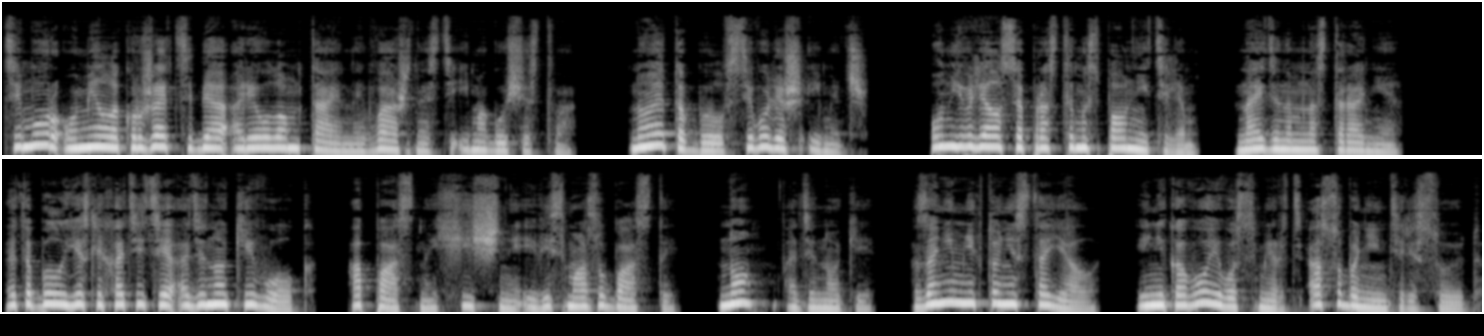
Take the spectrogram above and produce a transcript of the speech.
Тимур умел окружать себя ореолом тайны, важности и могущества. Но это был всего лишь имидж. Он являлся простым исполнителем, найденным на стороне, это был, если хотите, одинокий волк, опасный, хищный и весьма зубастый, но одинокий. За ним никто не стоял, и никого его смерть особо не интересует.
